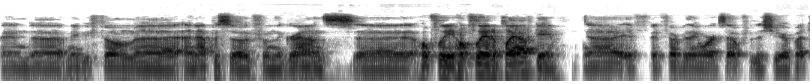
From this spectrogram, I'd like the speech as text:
and uh, maybe film uh, an episode from the grounds. Uh, hopefully, hopefully at a playoff game, uh, if if everything works out for this year. But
